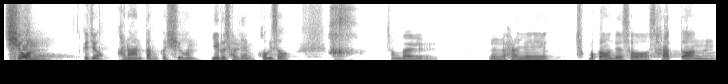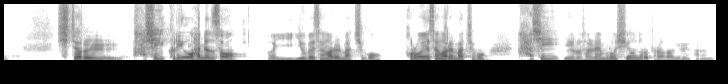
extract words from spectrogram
시온 그죠? 가나안 땅 그 시온 예루살렘 거기서 하, 정말 어, 하나님의 축복 가운데서 살았던 시절을 다시 그리워하면서 어, 이 유배 생활을 마치고 포로의 생활을 마치고 다시 예루살렘으로 시온으로 돌아가기를 바랍니다.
